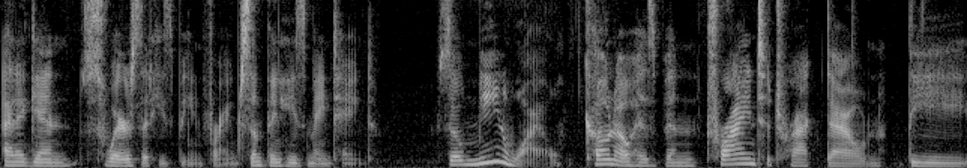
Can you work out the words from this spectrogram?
And again, swears that he's being framed, something he's maintained. So, meanwhile, Kono has been trying to track down the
